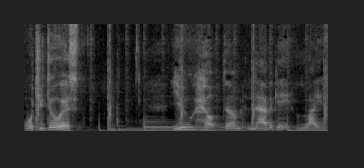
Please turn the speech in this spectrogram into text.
what you do is you help them navigate life.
